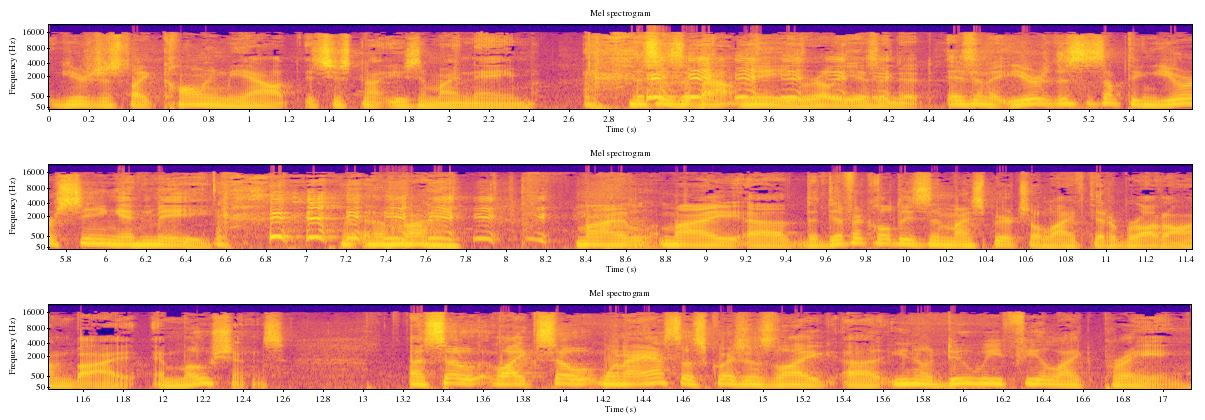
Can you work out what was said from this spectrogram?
you're just like calling me out. It's just not using my name. This is about me, really, isn't it? Isn't it? You're this is something you're seeing in me. My my my uh, the difficulties in my spiritual life that are brought on by emotions." Uh, so, like, so when I ask those questions, like, uh, you know, do we feel like praying?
